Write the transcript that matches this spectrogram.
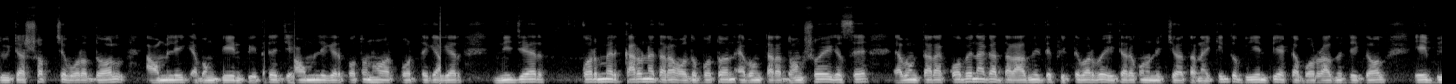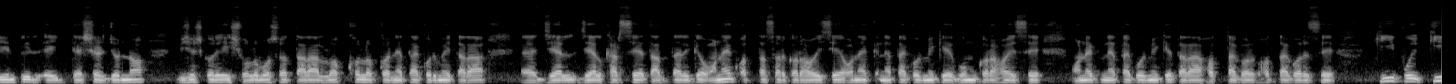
দুইটা সবচেয়ে বড় দল আওয়ামী লীগ এবং বিএনপি। যে আওয়ামী লীগের পতন হওয়ার পর থেকে আগের নিজের কর্মের কারণে তারা অধপতন এবং তারা ধ্বংস হয়ে গেছে এবং তারা কবে নাগাদ রাজনীতিতে ফিরতে পারবে এইটারও কোনো নিশ্চয়তা নাই। কিন্তু বিএনপি একটা বড় রাজনৈতিক দল, এই বিএনপির এই দেশের জন্য, বিশেষ করে এই ষোলো বছর তারা লক্ষ লক্ষ নেতাকর্মী তারা জেল জেল খাটছে তাদেরকে অনেক অত্যাচার করা হয়েছে, অনেক নেতাকর্মীকে গুম করা হয়েছে, অনেক নেতাকর্মীকে তারা হত্যা হত্যা করেছে। কি কি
